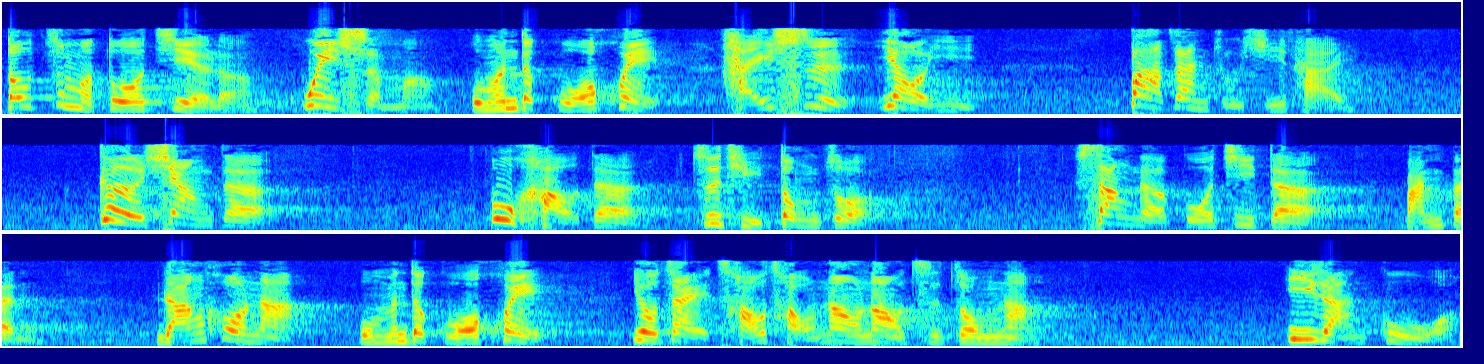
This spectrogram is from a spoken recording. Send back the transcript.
都这么多届了，为什么我们的国会还是要以霸占主席台、各项的不好的肢体动作上了国际的版本，然后呢，我们的国会又在吵吵闹闹之中呢，依然故我。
